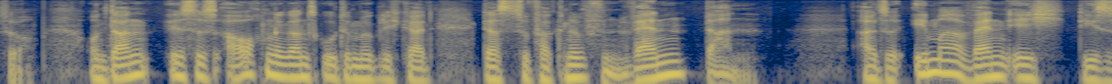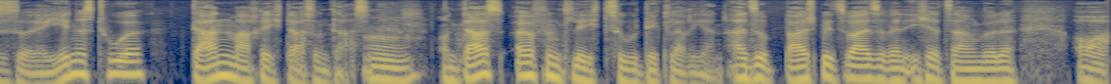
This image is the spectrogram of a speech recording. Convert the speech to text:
So. Und dann ist es auch eine ganz gute Möglichkeit, das zu verknüpfen. Wenn, dann. Also immer, wenn ich dieses oder jenes tue, dann mache ich das und das. Mhm. Und das öffentlich zu deklarieren. Also beispielsweise, wenn ich jetzt sagen würde, oh,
